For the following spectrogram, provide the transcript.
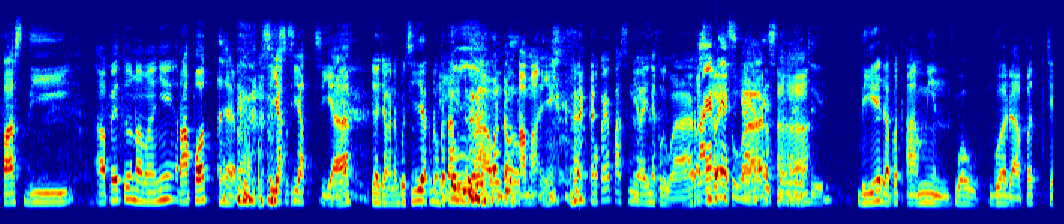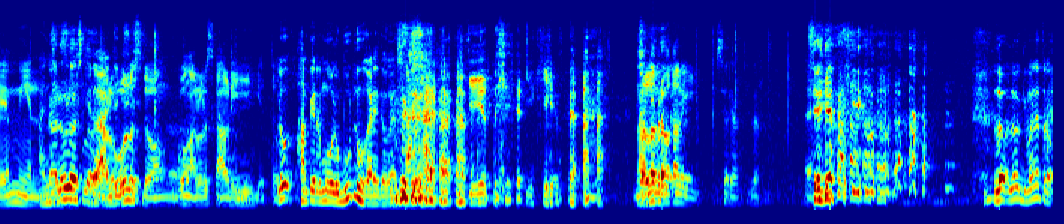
pas di apa itu namanya rapot eh rapot Siak, siak. siak Ya jangan nebut siak dong Iya, ketahuan. lawan dong tamanya Pokoknya pas nilainya keluar. Pas nilai KRS, keluar, KRS namanya uh-uh. Dia dapat amin Wow. gua dapet cemin Anjing Nggak lulus lu. Anjing lulus sih. dong gua nggak lulus sekali gitu Lu hampir mau lu bunuh kan itu kan? dikit dikit. Dikit. nah lo berapa kali Serial killer. lu lu gimana, Tro?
